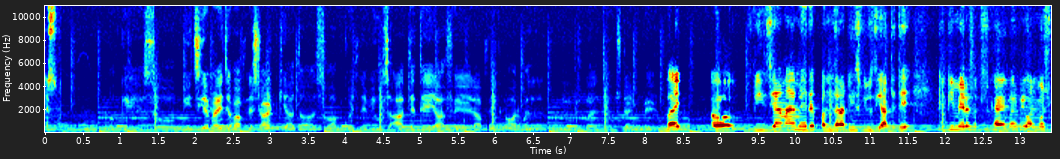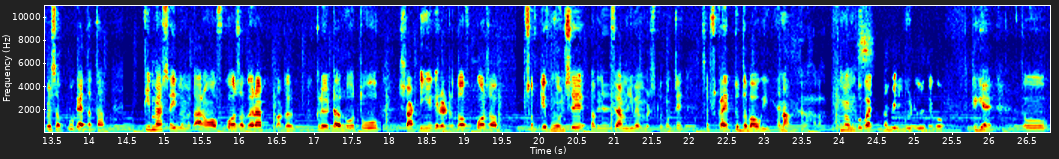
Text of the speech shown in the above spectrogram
यस ओके सो बीजीएमआई जब आपने स्टार्ट किया था सो आपको इतने व्यूज़ आते थे या फिर आप एक नॉर्मल टाइम पे भाई मेरे 15 20 व्यूज़ ही आते थे क्योंकि मेरे सब्सक्राइबर भी ऑलमोस्ट मैं सबको कहता था कि मैं सही में बता रहा हूँ ऑफ़ कोर्स अगर आप अगर क्रिएटर हो तो स्टार्टिंग के क्रिएटर तो ऑफ़ कोर्स आप सबके फ़ोन से अपने फैमिली मेंबर्स के फ़ोन से सब्सक्राइब तो दबाओगी है ना? तो मैं उनको कहता था मेरी वीडियो देखो। ठीक है? तो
